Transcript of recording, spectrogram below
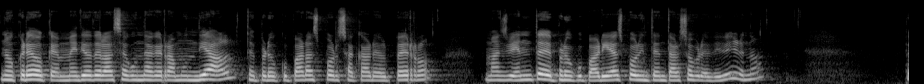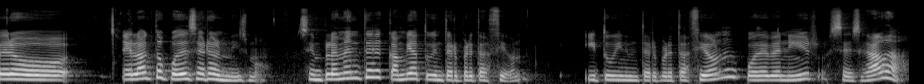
No creo que en medio de la Segunda Guerra Mundial te preocuparas por sacar el perro, más bien te preocuparías por intentar sobrevivir, ¿no? Pero el acto puede ser el mismo. Simplemente cambia tu interpretación y tu interpretación puede venir sesgada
